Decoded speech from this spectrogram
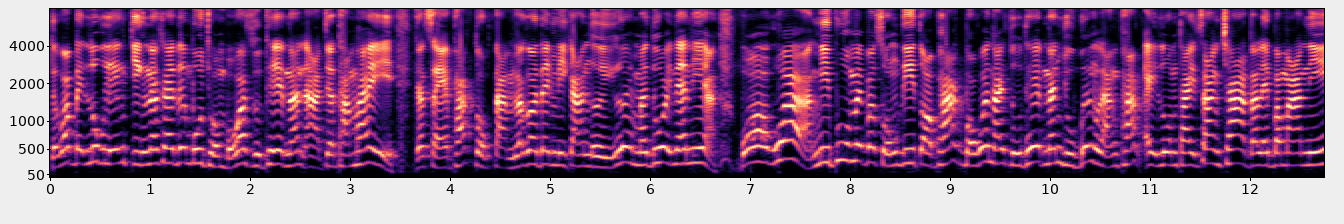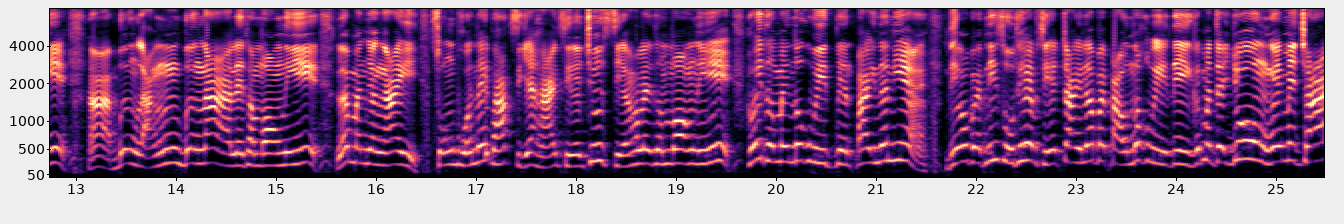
แต่ว่าเป็นลูกเลี้ยงจริงนะครับท่านผู้ชม บอกว่าสุเทพนั้นอาจจะทำให้กระแสพักตกต่ำแล้วก็ได้มีการเอ่ยเอื้อยมาด้วยนะเนี่ยบอกว่ามีผู้ไม่ประสงค์ดีต่อพักบอกว่านายสุเทพนั้นอยู่เบื้ององหลังพักไอ้รวมไทยสร้างชาติอะไรประมาณนี้อ่าเบื้องหลังเบื้องหน้าอะไรทำนองนี้ แล้วมันยังไงส่งผลให้พักเสียหายเสียชื่อเสียงอะไรทำนองนี้เฮ้ยทำไมนกหวีดเปลี่ยนไปนะเนี่ยเดี๋ยวแบบนี้สุเทพเสียใจแล้วไปเป่านกหวีดอีกแล้วมันจะยุ่งไงไม่ใช่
